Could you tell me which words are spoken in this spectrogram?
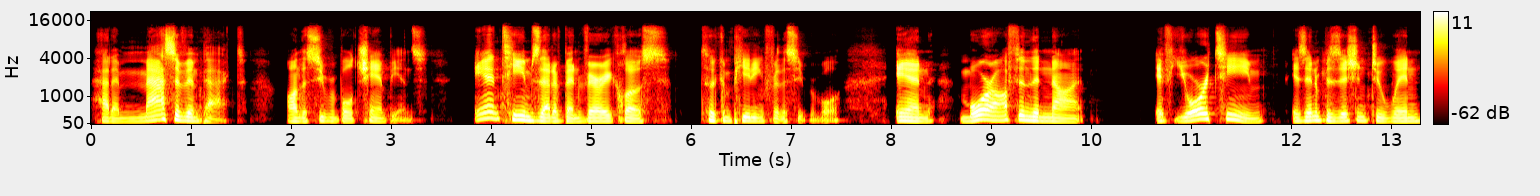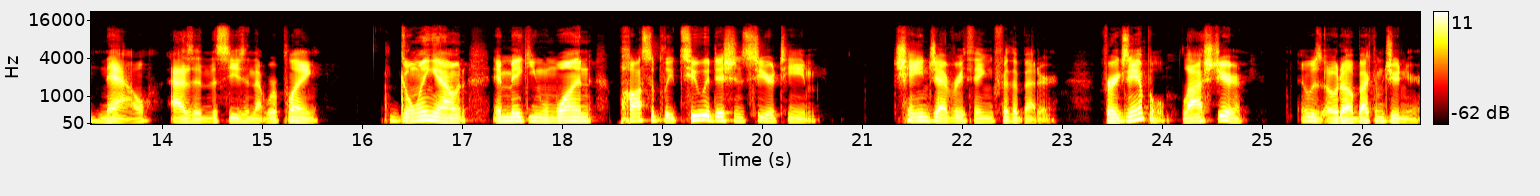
had a massive impact on the Super Bowl champions and teams that have been very close to competing for the Super Bowl. And more often than not, if your team is in a position to win now, as in the season that we're playing, going out and making one, possibly two additions to your team change everything for the better. For example, last year, it was Odell Beckham Jr.,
